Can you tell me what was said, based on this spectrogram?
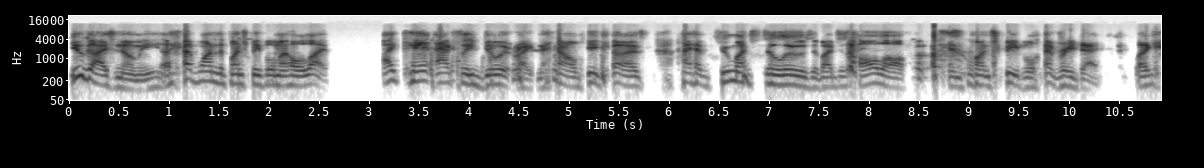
You guys know me. Like I've wanted to punch people my whole life. I can't actually do it right now because I have too much to lose if I just haul off and punch people every day. Like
